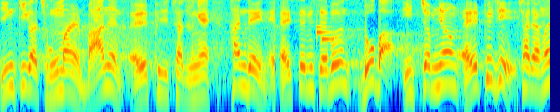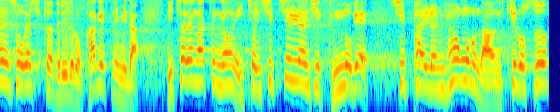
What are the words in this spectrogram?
인기가 정말 많은 LPG 차 중에 한 대인 SM7 노바 2.0 LPG 차량을 소개시켜 드리도록 하겠습니다. 이 차량 같은 경우는 2017년식 등록에 18년형으로 나온 키로수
